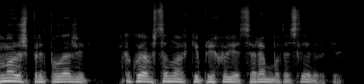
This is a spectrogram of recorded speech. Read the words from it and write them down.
Можешь предположить, в какой обстановке приходится работать следователь.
